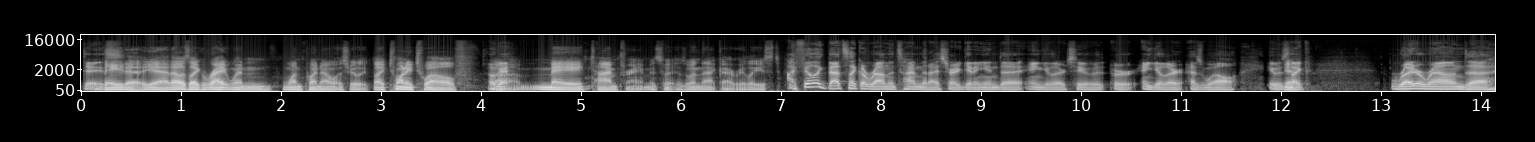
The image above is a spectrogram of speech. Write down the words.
days? beta yeah that was like right when 1.0 was really like 2012 Okay. uh, may timeframe is, is when that got released I feel like that's like around the time that I started getting into Angular too, or Angular as well. It was Yeah. like right around. Uh,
